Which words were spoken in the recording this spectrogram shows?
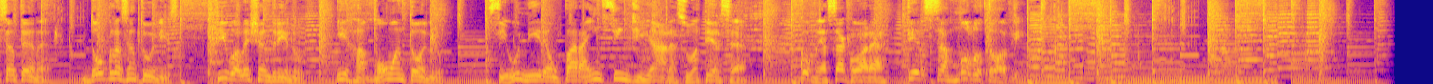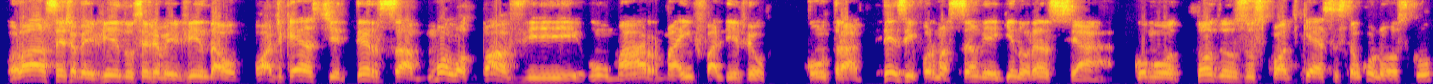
Santana, Douglas Antunes, Fio Alexandrino e Ramon Antônio se uniram para incendiar a sua terça. Começa agora, Terça Molotov. Olá, seja bem-vindo, seja bem-vinda ao podcast Terça Molotov, uma arma infalível contra a desinformação e a ignorância. Como todos os podcasts estão conosco,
